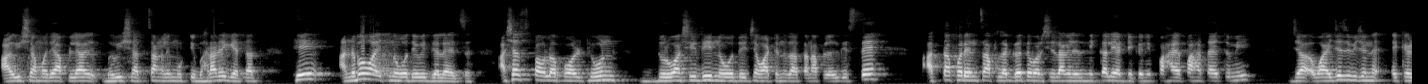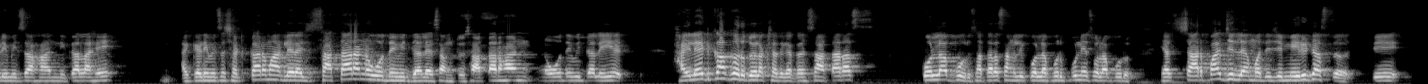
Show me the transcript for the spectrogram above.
आयुष्यामध्ये आपल्या भविष्यात चांगली मोठी भरारी घेतात. हे अनुभव आहेत नवोदय विद्यालयाचं. अशाच पावला पाऊल ठेवून दुर्वाशिधी नवोदयच्या वाटेने जाताना आपल्याला दिसते. आतापर्यंत आपल्या गत वर्षी लागलेला निकाल या ठिकाणी पाहाय पाहताय तुम्ही. ज्या वायजेज विजन अकॅडमीचा हा निकाल आहे. अकॅडमीचा षटकार मारलेला आहे. सातारा नवोदय विद्यालय सांगतोय. सातारा हा नवोदय विद्यालय हे हायलाईट का करतोय लक्षात घ्या कारण सातारा कोल्हापूर सातारा सांगली कोल्हापूर पुणे सोलापूर या चार पाच जिल्ह्यामध्ये जे मेरिट असतं ते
